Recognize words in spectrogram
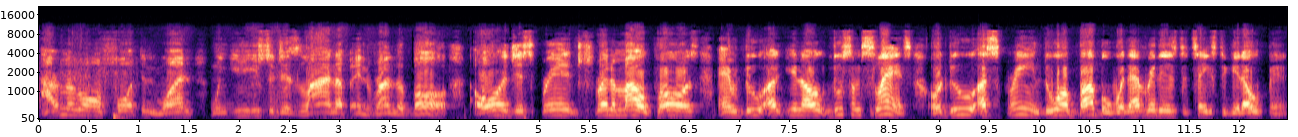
I remember on fourth and one when you used to just line up and run the ball, or just spread spread them out, pause, and do a you know do some slants or do a screen, do a bubble, whatever it is it takes to get open.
